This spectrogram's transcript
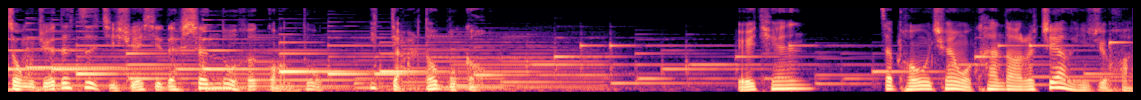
总觉得自己学习的深度和广度一点都不够。有一天，在朋友圈我看到了这样一句话：“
